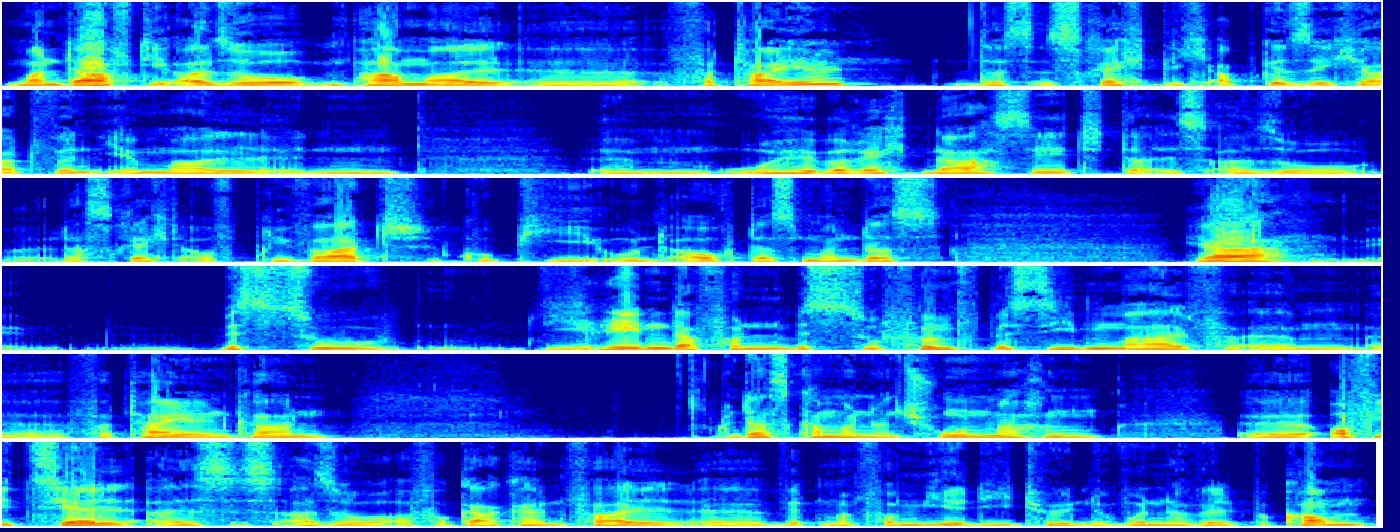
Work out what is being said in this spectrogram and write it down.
Man darf die also ein paar Mal äh, verteilen. Das ist rechtlich abgesichert. Wenn ihr mal in ähm, Urheberrecht nachseht, da ist also das Recht auf Privatkopie und auch, dass man das ja, bis zu, die reden davon, bis zu fünf bis sieben Mal ähm, äh, verteilen kann. Das kann man dann schon machen. Äh, offiziell ist es also auf gar keinen Fall, äh, wird man von mir die Töne Wunderwelt bekommen.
